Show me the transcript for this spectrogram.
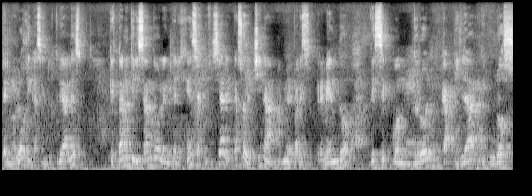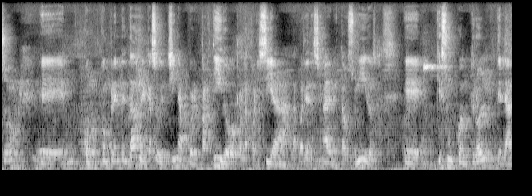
tecnológicas e industriales que están utilizando la inteligencia artificial. El caso de China a mí me parece tremendo, de ese control capilar riguroso, eh, complementado en el caso de China por el partido o por la policía, la Guardia Nacional en Estados Unidos, eh, que es un control de la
